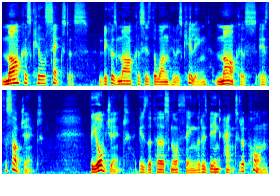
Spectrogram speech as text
Marcus kills Sextus. Because Marcus is the one who is killing, Marcus is the subject. The object is the person or thing that is being acted upon.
